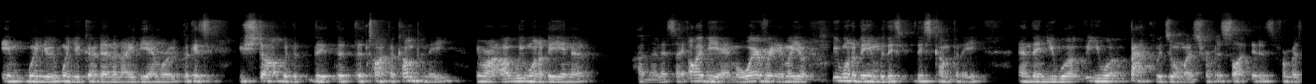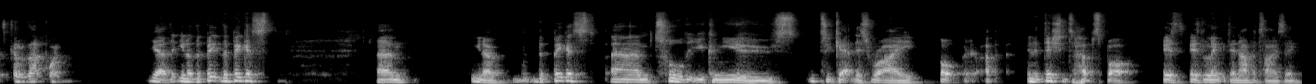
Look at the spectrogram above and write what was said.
in when you when you go down an ABM route because you start with the, the, the, the type of company. You're right. We want to be in a I don't know, let's say IBM or wherever it is, where we want to be in with this this company, and then you work you work backwards almost from it's like from a kind of that point. Yeah, the, you know the big the biggest, um, you know the biggest um, tool that you can use to get this right, uh, in addition to HubSpot, is is LinkedIn advertising.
